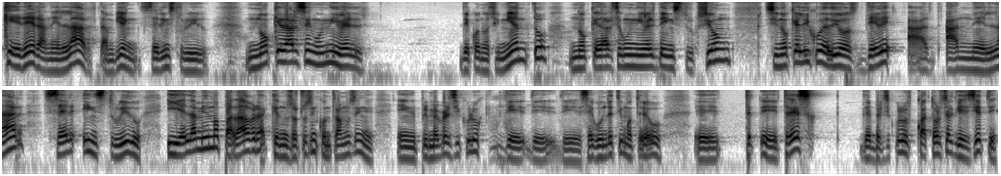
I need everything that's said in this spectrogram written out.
querer, anhelar también ser instruido. No quedarse en un nivel de conocimiento, no quedarse en un nivel de instrucción, sino que el Hijo de Dios debe anhelar ser instruido. Y es la misma palabra que nosotros encontramos en, el primer versículo de, de, de, de Timoteo 3, eh, eh, del versículo 14 al 17,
